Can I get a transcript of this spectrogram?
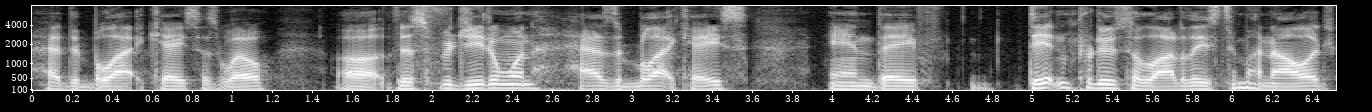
had the black case as well. Uh, this Vegeta one has a black case, and they didn't produce a lot of these to my knowledge.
